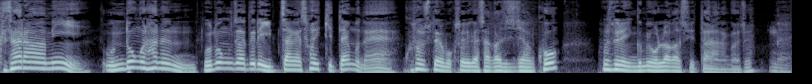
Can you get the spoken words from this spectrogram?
그 사람이 운동을 하는 노동자들의 입장에 서 있기 때문에 선수들의 목소리가 작아지지 않고 선수들의 임금이 올라갈 수 있다라는 거죠. 네.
